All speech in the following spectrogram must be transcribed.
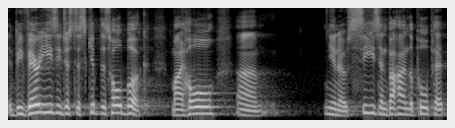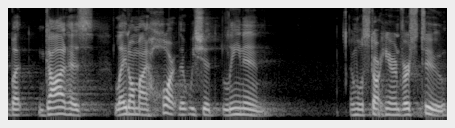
It'd be very easy just to skip this whole book, my whole um, you know, season behind the pulpit, but God has laid on my heart that we should lean in. And we'll start here in verse 2.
